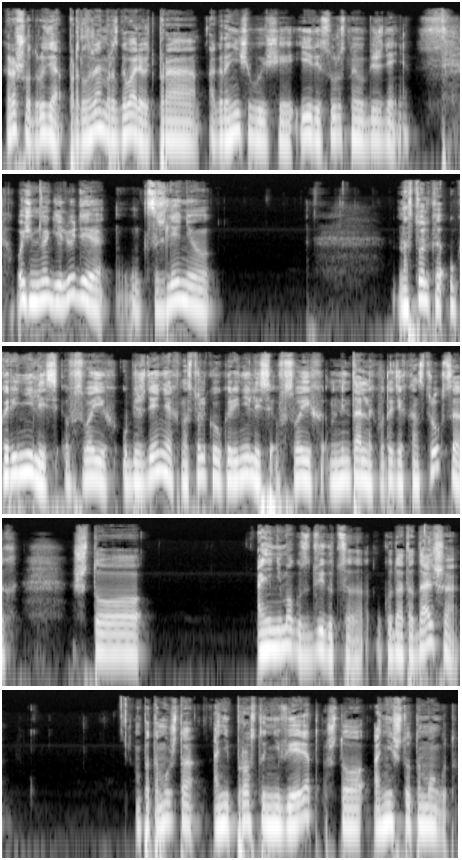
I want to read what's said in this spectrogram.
Хорошо, друзья, продолжаем разговаривать про ограничивающие и ресурсные убеждения. Очень многие люди, к сожалению, настолько укоренились в своих убеждениях, настолько укоренились в своих ментальных вот этих конструкциях, что они не могут сдвигаться куда-то дальше, потому что они просто не верят, что они что-то могут.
